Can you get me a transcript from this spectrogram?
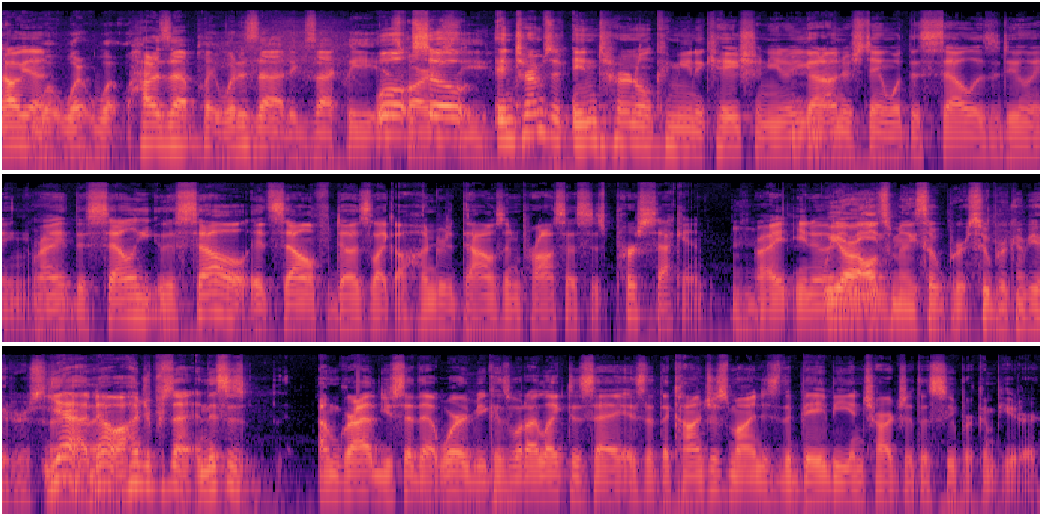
Oh, yeah. What, what, what how does that play? What is that exactly? Well, as far so as the, in terms of internal communication, you know, you got to mm-hmm. understand what the cell is doing, right? Mm-hmm. The cell, the cell itself does like hundred thousand processes per 2nd mm-hmm. right? You know, we are I mean? ultimately super supercomputers. Yeah, Uh, no, 100%. And this is, I'm glad you said that word because what I like to say is that the conscious mind is the baby in charge of the supercomputer.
